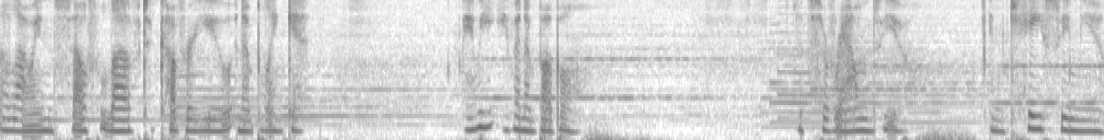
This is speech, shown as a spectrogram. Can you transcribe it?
Allowing self love to cover you in a blanket, maybe even a bubble that surrounds you, encasing you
